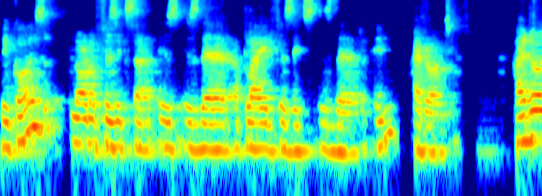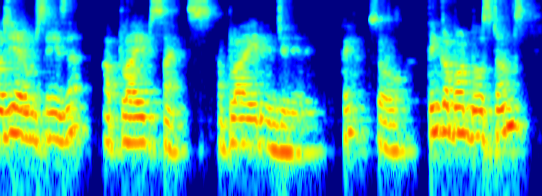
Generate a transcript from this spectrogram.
because a lot of physics are, is, is there, applied physics is there in hydrology. Hydrology, I would say, is an applied science, applied engineering. Okay, so think about those terms.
